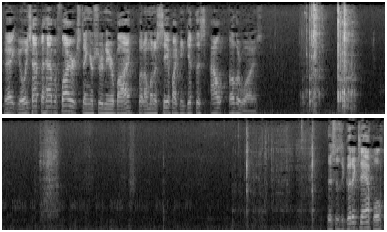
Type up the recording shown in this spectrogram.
Okay, you always have to have a fire extinguisher nearby, but I'm going to see if I can get this out otherwise. This is a good example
